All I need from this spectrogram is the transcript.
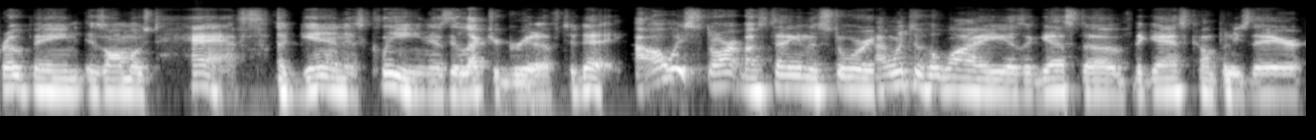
propane is almost half again as clean as the electric grid of today. I always start by saying the story. I went to Hawaii as a guest of the gas companies there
